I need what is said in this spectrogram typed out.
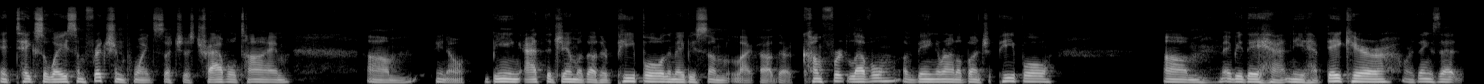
it takes away some friction points such as travel time, um, you know, being at the gym with other people. There may be some like uh, their comfort level of being around a bunch of people. Um, maybe they ha- need have daycare or things that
